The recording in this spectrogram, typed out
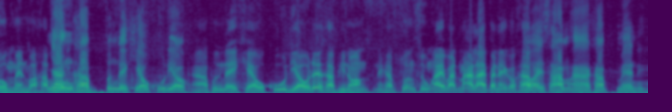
สมแม่นบ่ครับยั่งผมครับเพิ่งได้เขียวคู่เดียวอ่าเพิ่งได้แขวคู่เดียวเด้อครับพี่น้องนะครับส่วนสูงไอ้วัดมาหลายปานใดก็ครับร้อยสามหาครับแม่นี่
